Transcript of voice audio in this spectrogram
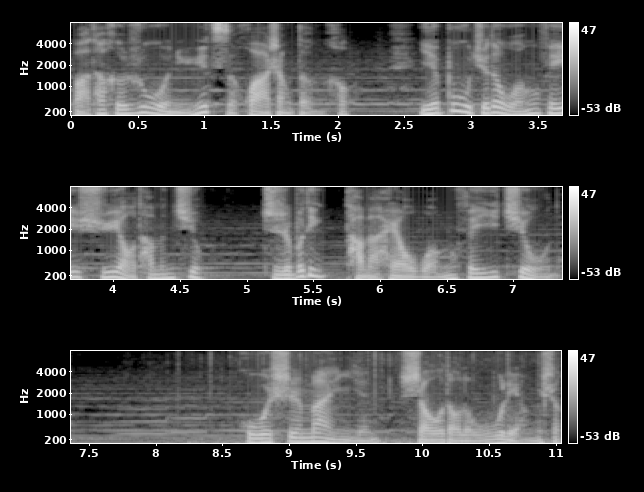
把她和弱女子画上等号，也不觉得王妃需要他们救，指不定他们还要王妃救呢。火势蔓延，烧到了屋梁上。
